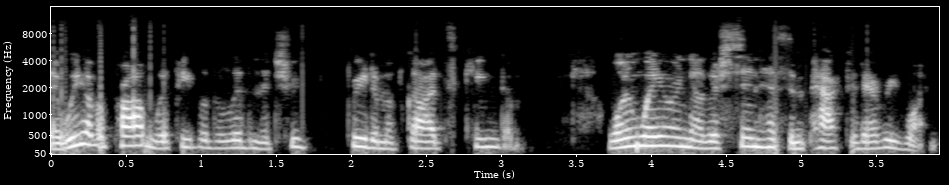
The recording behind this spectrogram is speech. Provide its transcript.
that we have a problem with people that live in the true freedom of God's kingdom. One way or another, sin has impacted everyone.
